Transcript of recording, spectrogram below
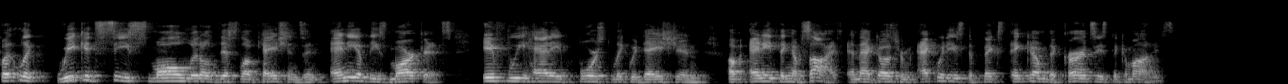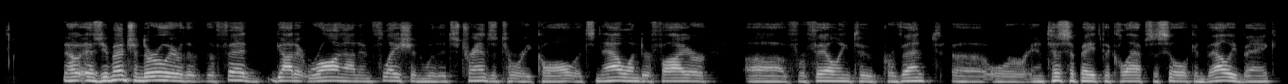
But look, we could see small little dislocations in any of these markets if we had a forced liquidation of anything of size. And that goes from equities to fixed income to currencies to commodities. Now, as you mentioned earlier, the, the Fed got it wrong on inflation with its transitory call. It's now under fire uh, for failing to prevent uh, or anticipate the collapse of Silicon Valley Bank.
